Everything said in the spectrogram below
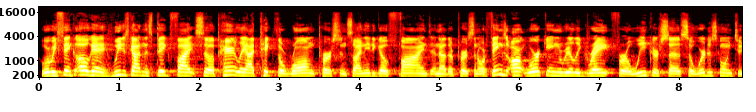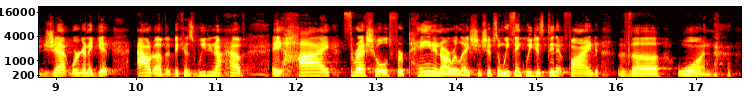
where we think, okay, we just got in this big fight, so apparently I picked the wrong person, so I need to go find another person. Or things aren't working really great for a week or so, so we're just going to jet, we're going to get out of it because we do not have a high threshold for pain in our relationships, and we think we just didn't find the one.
